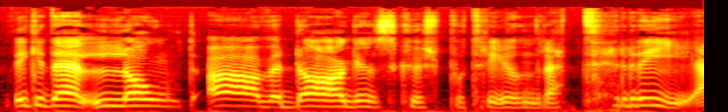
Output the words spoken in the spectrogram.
Vilket är långt över dagens kurs på 303.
